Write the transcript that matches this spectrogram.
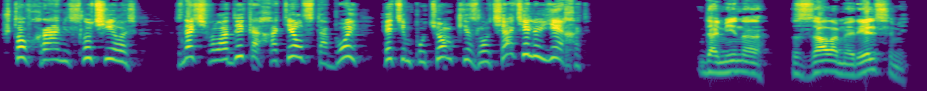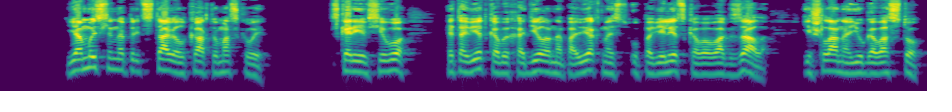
что в храме случилось. Значит, владыка хотел с тобой этим путем к излучателю ехать? Домина с залом и рельсами? Я мысленно представил карту Москвы. Скорее всего, эта ветка выходила на поверхность у Павелецкого вокзала и шла на юго-восток.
